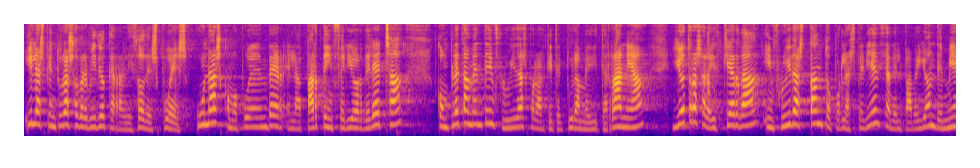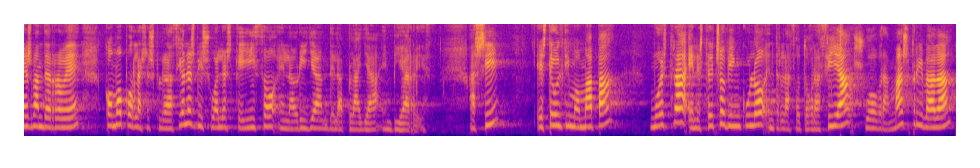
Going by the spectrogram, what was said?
y las pinturas sobre vídeo que realizó después. Unas, como pueden ver en la parte inferior derecha, completamente influidas por la arquitectura mediterránea y otras a la izquierda, influidas tanto por la experiencia del pabellón de Mies van der Rohe como por las exploraciones visuales que hizo en la orilla de la playa en Biarritz. Así, este último mapa muestra el estrecho vínculo entre la fotografía, su obra más privada,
